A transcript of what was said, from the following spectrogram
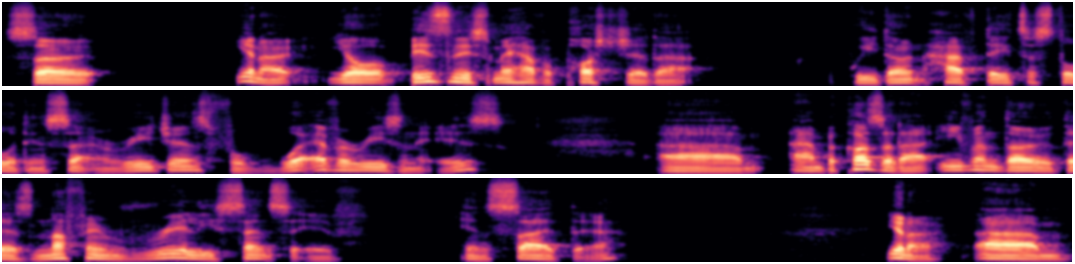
So, you know, your business may have a posture that we don't have data stored in certain regions for whatever reason it is. Um, and because of that, even though there's nothing really sensitive inside there, you know, um,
